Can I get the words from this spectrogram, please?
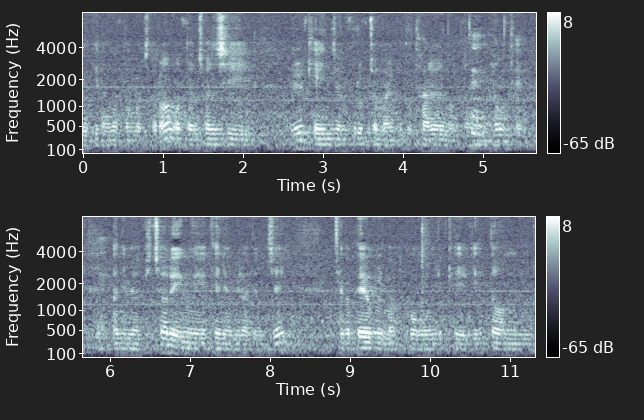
얘기 나눴던 것처럼 어떤 전시를 개인전, 그룹전 말고도 다른 어떤 네. 형태 네. 아니면 피처링의 개념이라든지 제가 배역을 맡고 이렇게 얘기했던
